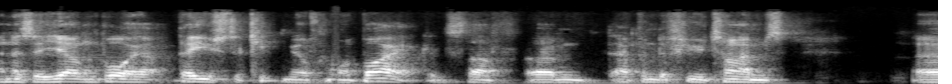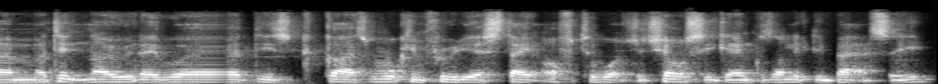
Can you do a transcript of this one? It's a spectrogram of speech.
and as a young boy, they used to kick me off my bike and stuff. Um, happened a few times. Um, I didn't know who they were. These guys walking through the estate off to watch the Chelsea game because I lived in Battersea,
